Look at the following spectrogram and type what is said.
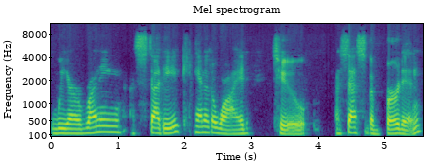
we are running a study Canada wide to assess the burden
